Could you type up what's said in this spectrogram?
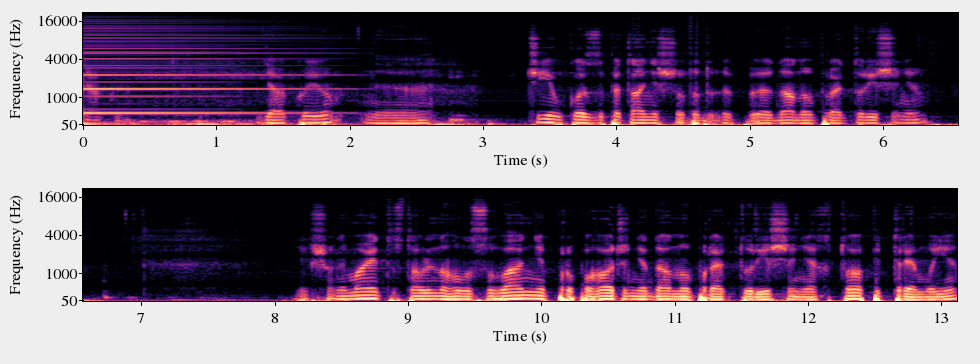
Дякую. Дякую. Е, Чи є в когось запитання щодо даного проекту рішення? Якщо немає, то ставлю на голосування про погодження даного проекту рішення. Хто підтримує?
